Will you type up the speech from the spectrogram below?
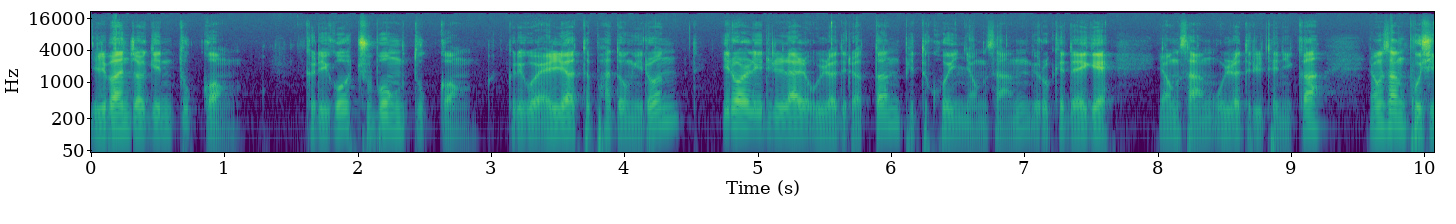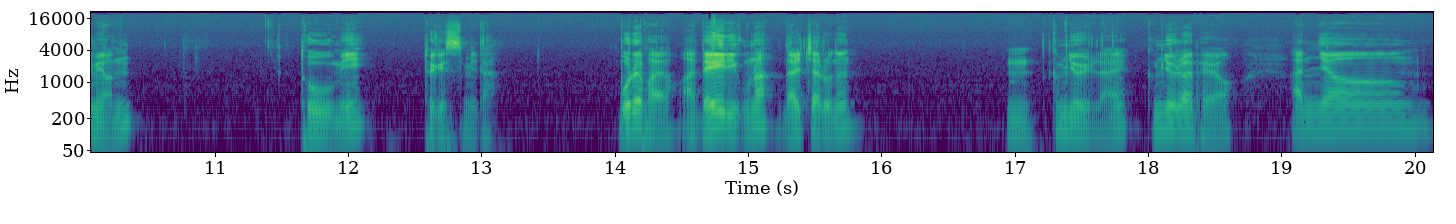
일반적인 뚜껑, 그리고 주봉 뚜껑, 그리고 엘리어트 파동 이론 1월 1일 날 올려드렸던 비트코인 영상 이렇게 네 개 영상 올려드릴 테니까 영상 보시면 도움이 되겠습니다. 모레 봐요. 아 내일이구나 날짜로는 음 금요일 날 금요일 날 봬요. 안녕.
